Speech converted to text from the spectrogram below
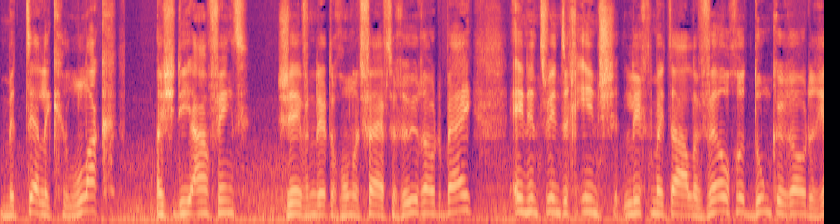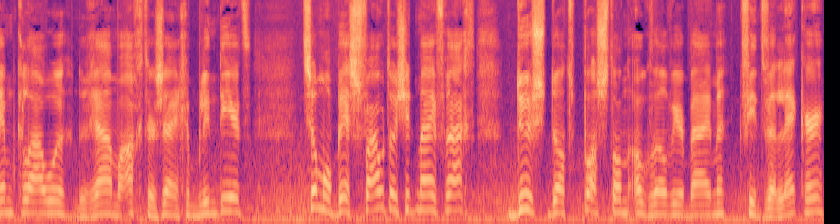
metallic lak. Als je die aanvinkt, 3750 euro erbij. 21 inch lichtmetalen velgen, donkerrode remklauwen. De ramen achter zijn geblindeerd. Het is allemaal best fout als je het mij vraagt. Dus dat past dan ook wel weer bij me. Ik vind het wel lekker.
